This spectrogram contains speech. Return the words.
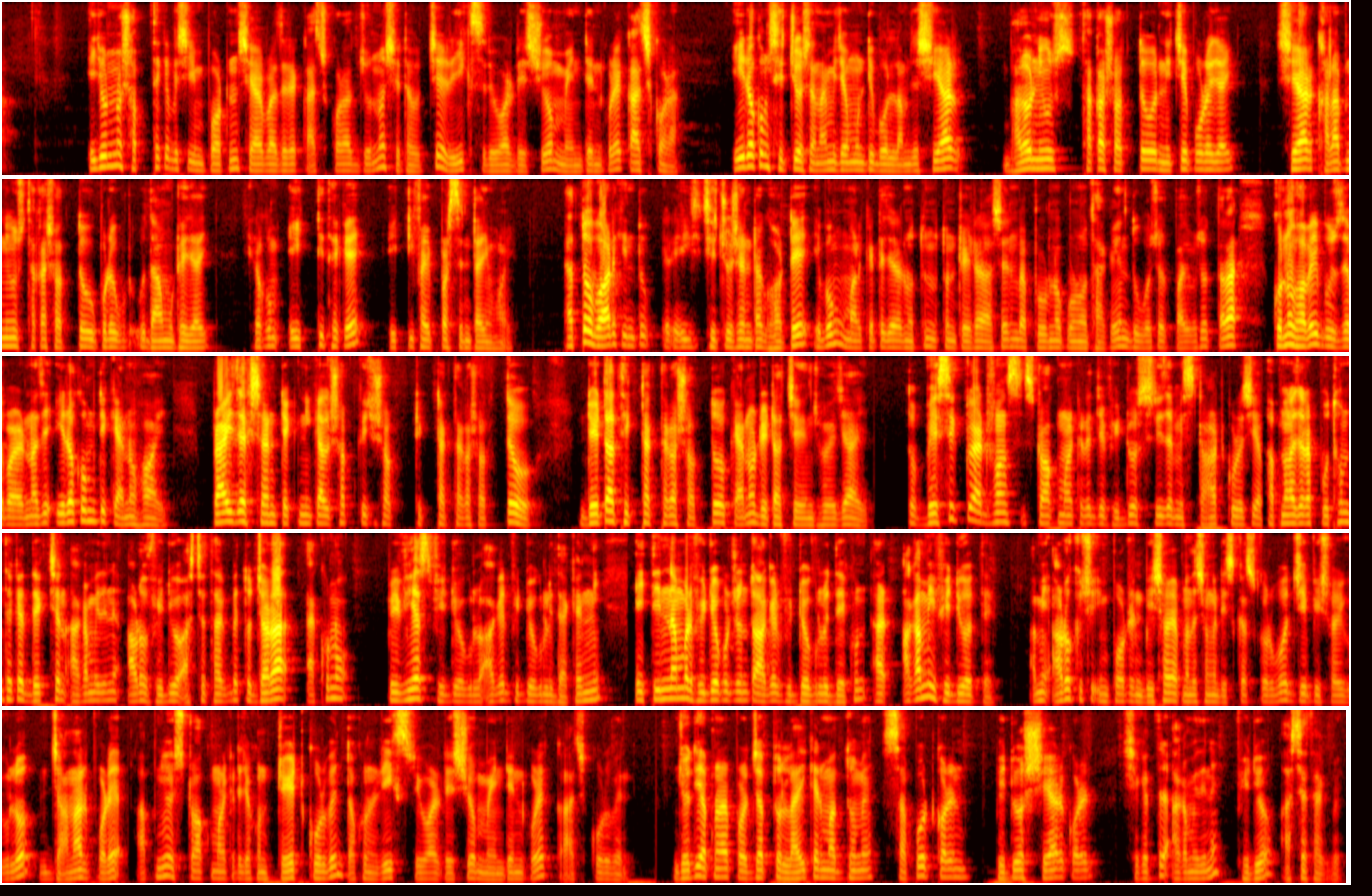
এই জন্য সবথেকে বেশি ইম্পর্ট্যান্ট শেয়ার বাজারে কাজ করার জন্য সেটা হচ্ছে রিক্স রিওয়ার্ড রেশিও মেনটেন করে কাজ করা। এই রকম সিচুয়েশান আমি যেমনটি বললাম যে শেয়ার ভালো নিউজ থাকা সত্ত্বেও নিচে পড়ে যায় শেয়ার খারাপ নিউজ থাকা সত্ত্বেও উপরে দাম উঠে যায়, এরকম এইট্টি থেকে এইট্টি ফাইভ পার্সেন্ট টাইম হয়। এতবার কিন্তু এই সিচুয়েশানটা ঘটে এবং মার্কেটে যারা নতুন নতুন ট্রেডার আসেন বা পুরনো পুরনো থাকেন, দু বছর, পাঁচ বছর, তারা কোনোভাবেই বুঝতে পারেন না যে এরকমটি কেন হয়। প্রাইজ অ্যাকশন টেকনিক্যাল সব কিছু সব ঠিকঠাক থাকা সত্ত্বেও ডেটা ঠিকঠাক থাকা সত্ত্বেও কেন ডেটা চেঞ্জ হয়ে যায়? তো বেসিক টু অ্যাডভান্স স্টক মার্কেটের যে ভিডিও সিরিজ আমি স্টার্ট করেছি, আপনারা যারা প্রথম থেকে দেখছেন, আগামী দিনে আরও ভিডিও আসতে থাকবে। তো যারা এখনও প্রিভিয়াস ভিডিওগুলো আগের ভিডিওগুলি দেখেননি এই তিন নাম্বার ভিডিও পর্যন্ত আগের ভিডিওগুলো দেখুন। আর আগামী ভিডিওতে আমি আরও কিছু ইম্পর্টেন্ট বিষয় আপনাদের সঙ্গে ডিসকাস করব। যে বিষয়গুলো জানার পরে আপনিও স্টক মার্কেটে যখন ট্রেড করবেন, তখন রিস্ক রিওয়ার্ড রেশিও মেনটেন করে কাজ করবেন। যদি আপনারা পর্যাপ্ত লাইকের মাধ্যমে সাপোর্ট করেন ভিডিও শেয়ার করেন, সেক্ষেত্রে আগামী দিনে ভিডিও আসতে থাকবে।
